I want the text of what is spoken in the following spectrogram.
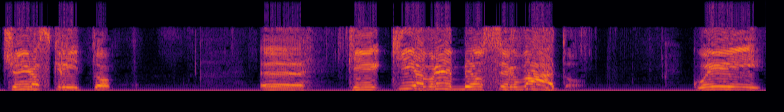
c'era scritto eh, che chi avrebbe osservato quei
